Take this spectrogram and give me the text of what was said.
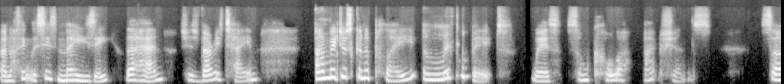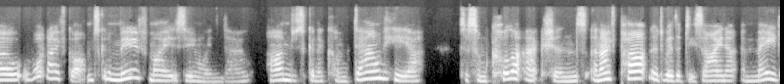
And I think this is Maisie, the hen. She's very tame. And we're just going to play a little bit with some colour actions. So what I've got, I'm just going to move my zoom window. I'm just going to come down here to some colour actions. And I've partnered with a designer and made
